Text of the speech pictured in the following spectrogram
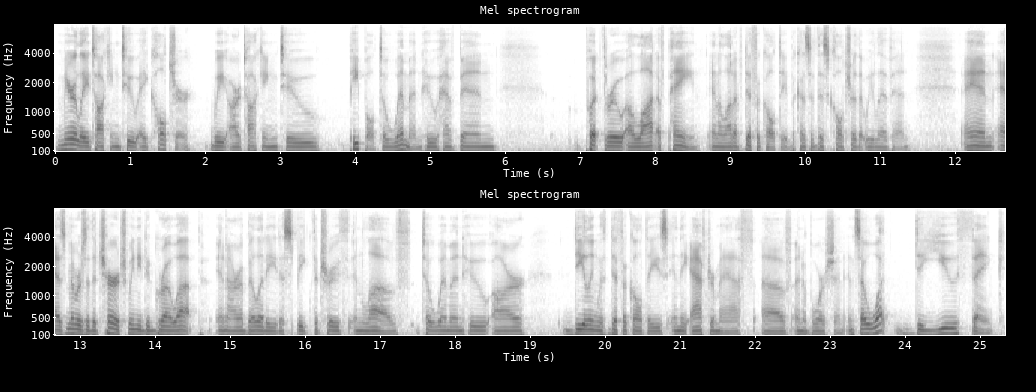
merely talking to a culture, we are talking to people, to women who have been put through a lot of pain and a lot of difficulty because of this culture that we live in. And as members of the church, we need to grow up in our ability to speak the truth in love to women who are dealing with difficulties in the aftermath of an abortion. And so, what do you think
